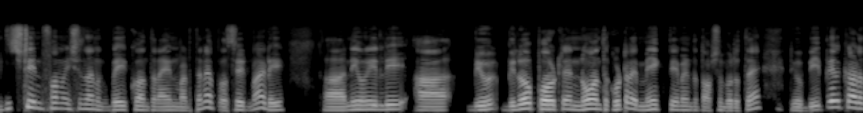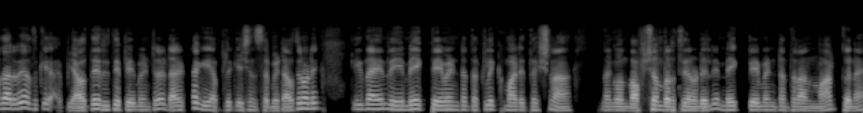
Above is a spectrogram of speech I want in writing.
ಇದಿಷ್ಟು ಇನ್ಫಾರ್ಮೇಶನ್ ನನಗೆ ಬೇಕು ಅಂತ ನಾನು ಏನು ಮಾಡ್ತೇನೆ ಪ್ರೊಸೀಡ್ ಮಾಡಿ ನೀವು ಇಲ್ಲಿ ಬಿಲೋ ಪೋರ್ಟ್ಲೈನ್ ನೋ ಅಂತ ಕೊಟ್ಟರೆ ಮೇಕ್ ಪೇಮೆಂಟ್ ಅಂತ ಆಪ್ಷನ್ ಬರುತ್ತೆ. ನೀವು ಬಿ ಪಿ ಎಲ್ ಕಾರ್ಡ್ದಾದ್ರೆ ಅದಕ್ಕೆ ಯಾವುದೇ ರೀತಿ ಪೇಮೆಂಟ್ ಇಲ್ಲ ಡೈರೆಕ್ಟಾಗಿ ಅಪ್ಲಿಕೇಶನ್ ಸಬ್ಮಿಟ್ ಆಗುತ್ತೆ. ನೋಡಿ, ಈಗ ನಾನು ಇಲ್ಲಿ ಮೇಕ್ ಪೇಮೆಂಟ್ ಅಂತ ಕ್ಲಿಕ್ ಮಾಡಿದ ತಕ್ಷಣ ನನಗೆ ಒಂದು ಆಪ್ಷನ್ ಬರ್ತಿದೆ ನೋಡಿ, ಇಲ್ಲಿ ಮೇಕ್ ಪೇಮೆಂಟ್ ಅಂತ ನಾನು ಮಾಡ್ತೇನೆ.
